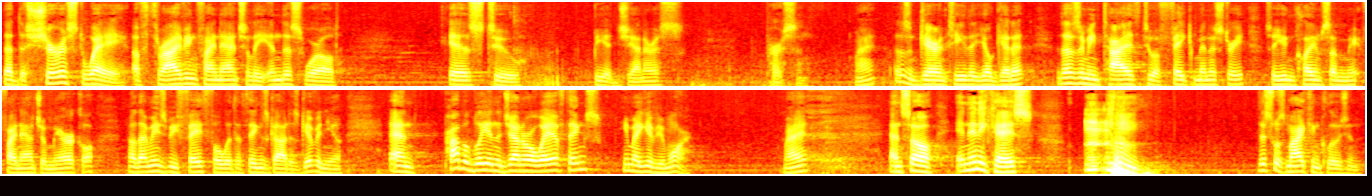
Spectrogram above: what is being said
That the surest way of thriving financially in this world is to be a generous person. Right? It doesn't guarantee that you'll get it. It doesn't mean tithe to a fake ministry so you can claim some financial miracle. No, that means be faithful with the things God has given you. And probably in the general way of things, He may give you more. Right? And so, in any case, this was my conclusion.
